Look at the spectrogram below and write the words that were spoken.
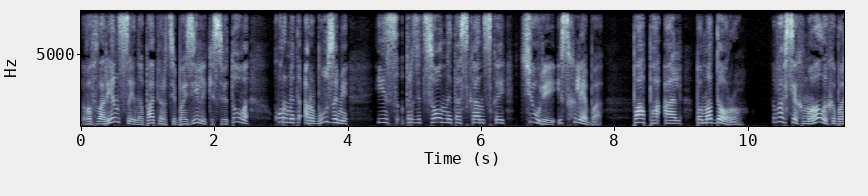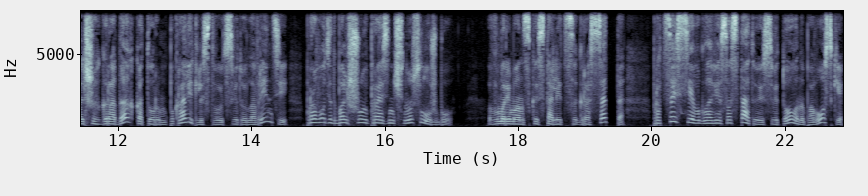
Во Флоренции на паперти базилики святого кормят арбузами из традиционной тосканской тюрей из хлеба «Папа аль помодоро». Во всех малых и больших городах, которым покровительствует святой Лаврентий, проводят большую праздничную службу. В мариманской столице Гроссетта процессия во главе со статуей святого на повозке,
